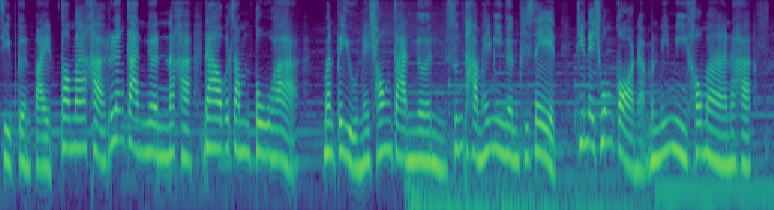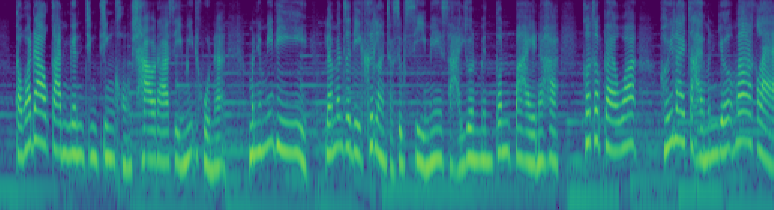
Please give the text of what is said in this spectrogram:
ซีฟเกินไป ต่อมาค่ะ เรื่องการเงินนะคะ ดาวประจำตัวมันไปอยู่ในช่องการเงิน ซึ่งทำให้มีเงินพิเศษที่ในช่วงก่อนอะมันไม่มีเข้ามานะคะ แต่ว่าดาวการเงินจริง ๆ ของชาวราศีมิถุนน่ะมันยังไม่ดี และมันจะดีขึ้นหลังจาก 14 เมษายนเป็นต้นไปนะคะ ก็จะแปลว่าเฮ้ยรายจ่ายมันเยอะมากแหละ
